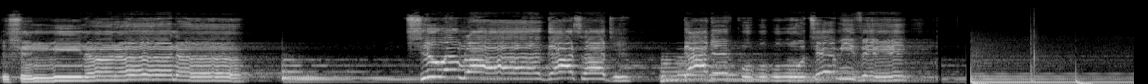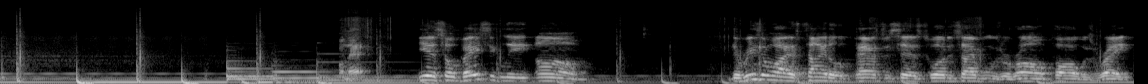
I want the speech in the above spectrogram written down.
Defend me, no, no, no. Ve On that. Yeah, so basically, um, the reason why it's titled Pastor says 12 disciples were wrong, Paul was right,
